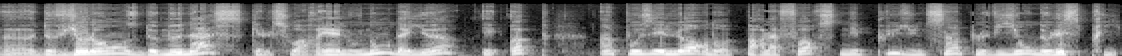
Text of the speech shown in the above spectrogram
euh, de violence, de menace, qu'elles soient réelles ou non d'ailleurs, et hop, imposer l'ordre par la force n'est plus une simple vision de l'esprit.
